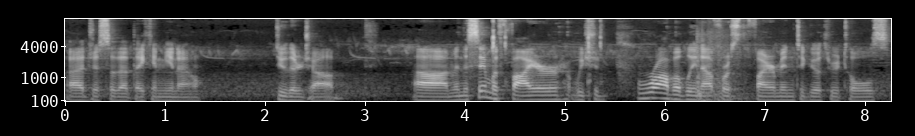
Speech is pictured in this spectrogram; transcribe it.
uh, just so that they can, you know, do their job. Um, and the same with fire. We should probably not force the firemen to go through tolls,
